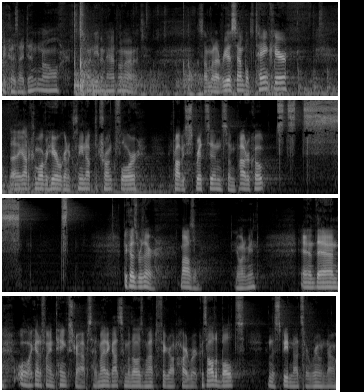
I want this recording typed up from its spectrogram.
because I didn't know this one even had one on it. So I'm gonna reassemble the tank here. Then I got to come over here. We're to clean up the trunk floor. Probably spritz in some powder coat. Because we're there. Mazel. You know what I mean? And then, oh, I got to find tank straps. I might have got some of those. We'll have to figure out hardware because all the bolts and the speed nuts are ruined now.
